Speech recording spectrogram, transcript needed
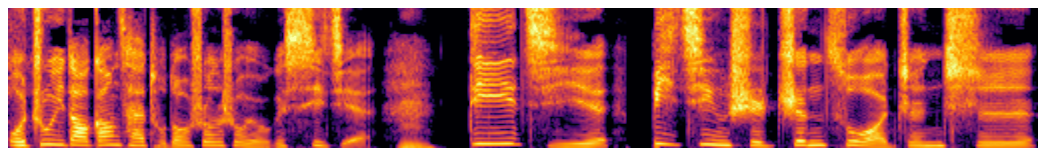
我注意到刚才土豆说的时候有一个细节，嗯，第一集毕竟是真做真吃，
